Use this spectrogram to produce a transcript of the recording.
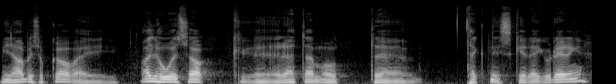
Min arbeidsoppgave er i all hovedsak eh, retta mot eh, tekniske reguleringer,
